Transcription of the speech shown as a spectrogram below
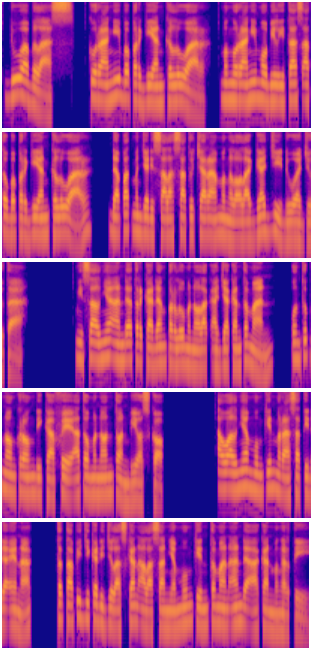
12. Kurangi bepergian keluar. Mengurangi mobilitas atau bepergian keluar, dapat menjadi salah satu cara mengelola gaji 2 juta. Misalnya Anda terkadang perlu menolak ajakan teman, untuk nongkrong di kafe atau menonton bioskop. Awalnya mungkin merasa tidak enak, tetapi jika dijelaskan alasannya mungkin teman Anda akan mengerti.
